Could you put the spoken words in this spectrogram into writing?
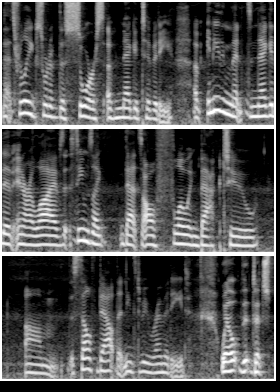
that's really sort of the source of negativity of anything that's negative in our lives it seems like that's all flowing back to um, the self doubt that needs to be remedied. Well, th- that's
